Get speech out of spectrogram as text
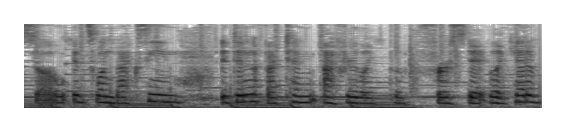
So it's one vaccine. It didn't affect him after like the first day. Like he had a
